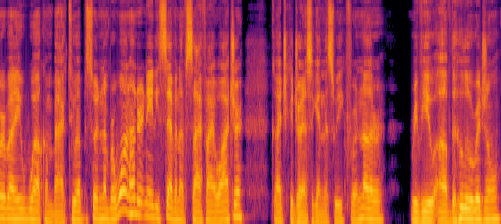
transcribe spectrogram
Everybody. Welcome back to episode number 187 of Sci Fi Watcher. Glad you could join us again this week for another review of the Hulu original,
